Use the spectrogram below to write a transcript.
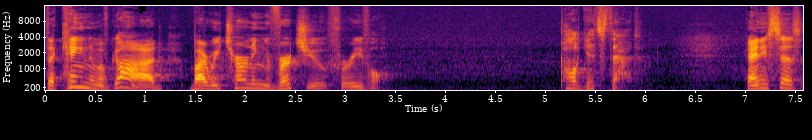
the kingdom of God by returning virtue for evil. Paul gets that. And he says,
